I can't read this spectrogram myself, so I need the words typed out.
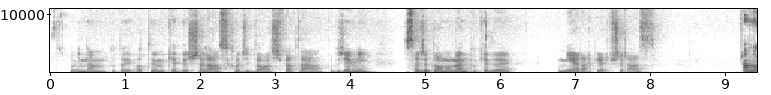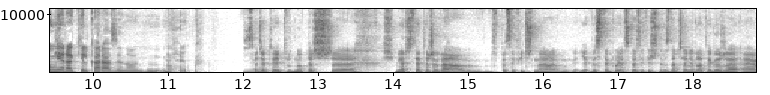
wspominam tutaj o tym, kiedy Shella schodzi do świata podziemi w zasadzie do momentu, kiedy umiera pierwszy raz. On znaczy, umiera kilka razy, no. no. W zasadzie tutaj trudno też. E, śmierć tutaj też gra specyficzna, występuje w specyficznym znaczeniu, dlatego że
